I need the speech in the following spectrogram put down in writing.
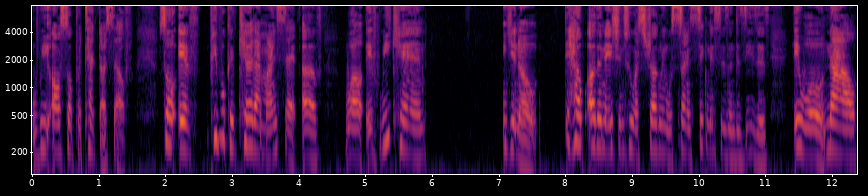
we also protect ourselves. So if people could carry that mindset of, well, if we can, you know, help other nations who are struggling with certain sicknesses and diseases it will now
